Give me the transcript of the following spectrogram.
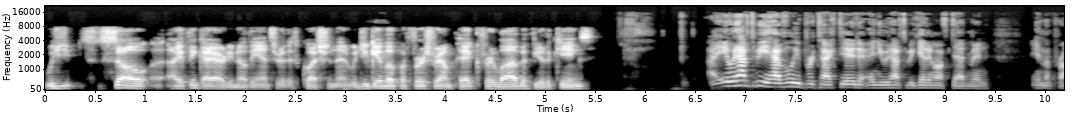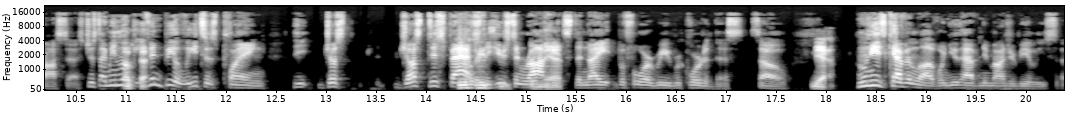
Would you? So uh, I think I already know the answer to this question. Then, would you give up a first round pick for Love if you're the Kings? I- It would have to be heavily protected, and you would have to be getting off Dedmon in the process. Just, I mean, look, Okay. even Bjelica's playing. He just just dispatched the Houston. Rockets the night before we recorded this. So Yeah. who needs Kevin Love when you have Nemanja Bjelica?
